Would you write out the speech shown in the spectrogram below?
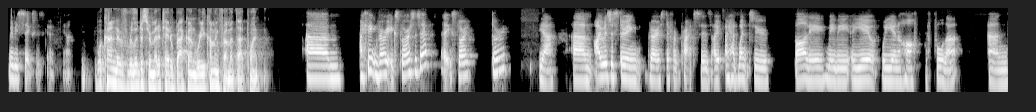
maybe six years ago. Yeah. What kind of religious or meditative background were you coming from at that point? Um, I think very explorative, exploratory. Yeah. Um, I was just doing various different practices. I, I had went to Bali maybe a year or a year and a half before that and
